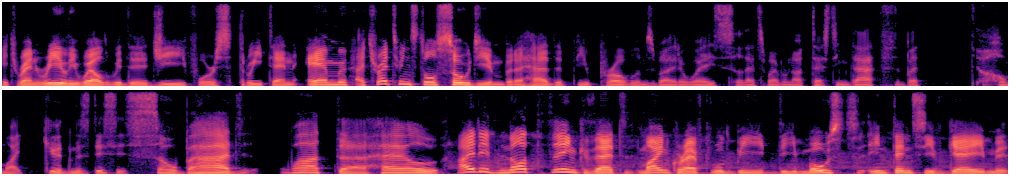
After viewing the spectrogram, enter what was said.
It ran really well with the GeForce 310M. I tried to install Sodium, but I had a few problems, by the way, so that's why we're not testing that. But oh my goodness, this is so bad. What the hell? I did not think that Minecraft would be the most intensive game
